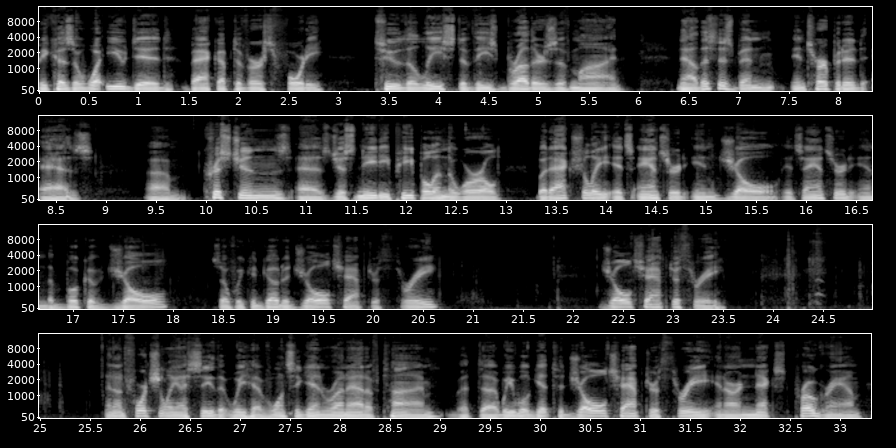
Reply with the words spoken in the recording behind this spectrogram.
Because of what you did, back up to verse 40, to the least of these brothers of mine. Now, this has been interpreted as um, Christians, as just needy people in the world, but actually it's answered in Joel. It's answered in the book of Joel so if we could go to Joel chapter 3. Joel chapter 3. And unfortunately, I see that we have once again run out of time, but uh, we will get to Joel chapter 3 in our next program.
